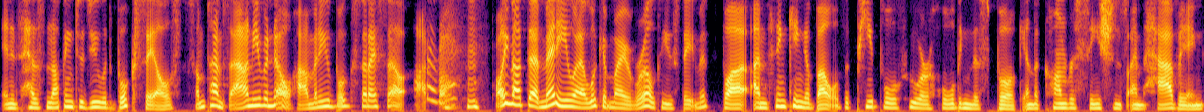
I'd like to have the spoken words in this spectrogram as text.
And it has nothing to do with book sales. Sometimes I don't even know how many books that I sell. I don't know. Probably not that many when I look at my royalty statement. But I'm thinking about the people who are holding this book and the conversations I'm having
